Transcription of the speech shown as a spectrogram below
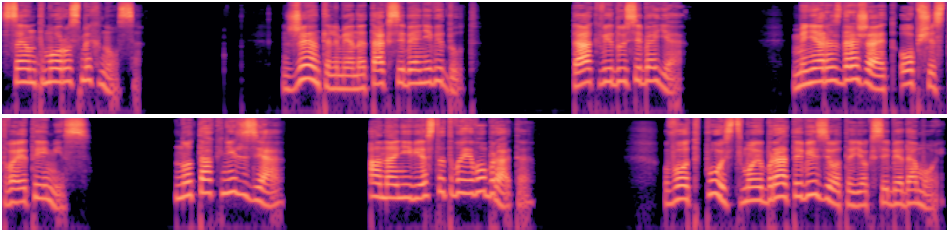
Сент-Мор усмехнулся. «Джентльмены так себя не ведут. Так веду себя я. Меня раздражает общество этой мисс. Но так нельзя. Она невеста твоего брата. Вот пусть мой брат и везет ее к себе домой.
